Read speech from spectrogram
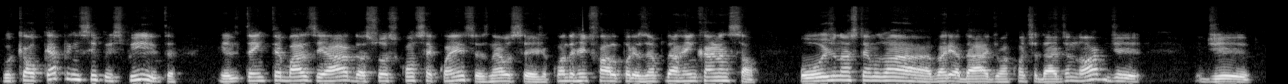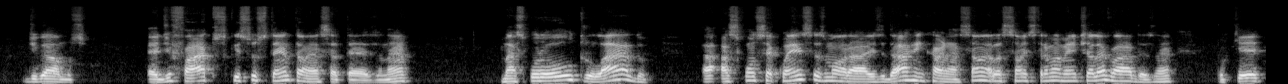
Porque qualquer princípio espírita, ele tem que ter baseado as suas consequências, né? Ou seja, quando a gente fala, por exemplo, da reencarnação, hoje nós temos uma variedade, uma quantidade enorme de, de digamos, é, de fatos que sustentam essa tese, né? Mas, por outro lado, a, as consequências morais da reencarnação, elas são extremamente elevadas, né? Porque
